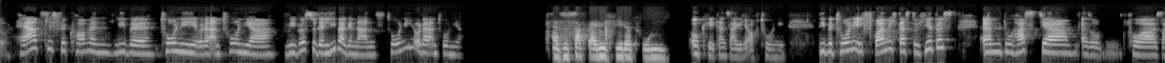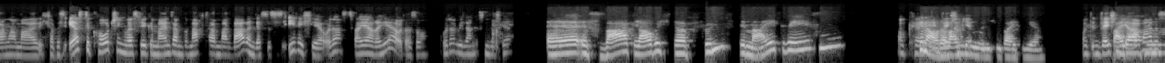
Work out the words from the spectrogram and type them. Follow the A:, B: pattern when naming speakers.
A: Also, herzlich willkommen, liebe Toni oder Antonia. Wie wirst du denn lieber genannt? Toni oder Antonia?
B: Also es sagt eigentlich jeder Toni.
A: Okay, dann sage ich auch Toni. Liebe Toni, ich freue mich, dass du hier bist. Ähm, du hast ja, also vor, sagen wir mal, ich glaube, das erste Coaching, was wir gemeinsam gemacht haben, wann war denn das? Das ist ewig her, oder? Das ist zwei Jahre her oder so, oder? Wie lange ist denn das her?
B: Äh, es war, glaube ich, der 5. Mai gewesen.
A: Okay.
B: Genau, da war ich in München bei dir.
A: Und in welchem Jahr war das?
